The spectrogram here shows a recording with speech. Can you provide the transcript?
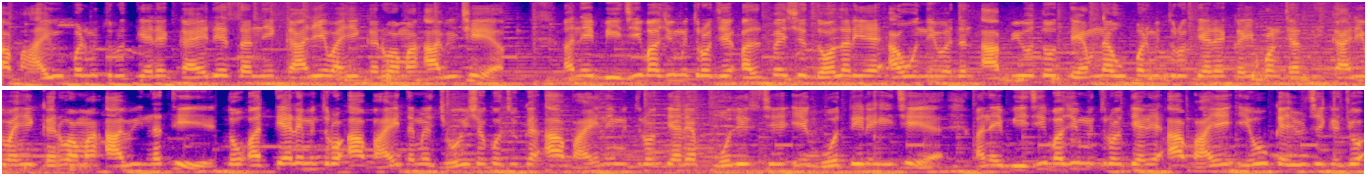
આ ભાઈ ઉપર મિત્રો ત્યારે કાયદેસરની કાર્યવાહી કરવામાં આવી છે. અને બીજી બાજુ મિત્રો જે અલ્પેશ દોલરીએ આવું નિવેદન આપ્યું હતું, તેમના ઉપર મિત્રો ત્યારે કંઈ પણ જાતની કાર્યવાહી કરવામાં આવી નથી. તો અત્યારે મિત્રો આ ભાઈ તમે જોઈ શકો છો કે આ ભાઈને મિત્રો ત્યારે પોલીસ છે એ ગોતી રહી છે. અને બીજી બાજુ મિત્રો ત્યારે આ ભાઈએ એવું કહ્યું છે કે જો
